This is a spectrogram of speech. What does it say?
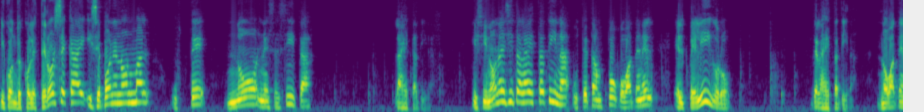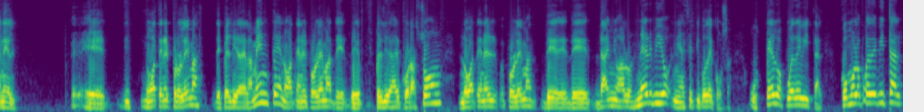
Y cuando el colesterol se cae y se pone normal, usted no necesita las estatinas. Y si no necesita las estatinas, usted tampoco va a tener el peligro de las estatinas. No va a tener eh, no va a tener problemas de pérdida de la mente, no va a tener problemas de, pérdida del corazón, no va a tener problemas de, de, daños a los nervios, ni ese tipo de cosas. Usted lo puede evitar. ¿Cómo lo puede evitar?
